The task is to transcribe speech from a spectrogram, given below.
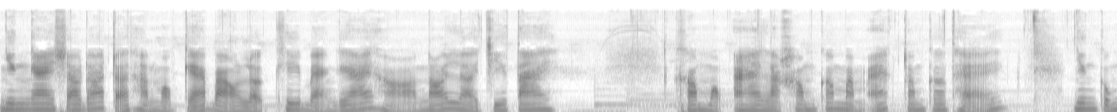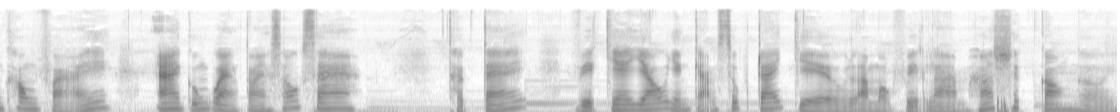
nhưng ngay sau đó trở thành một kẻ bạo lực khi bạn gái họ nói lời chia tay. Không một ai là không có mầm ác trong cơ thể, nhưng cũng không phải ai cũng hoàn toàn xấu xa. Thực tế, việc che giấu những cảm xúc trái chiều là một việc làm hết sức con người.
